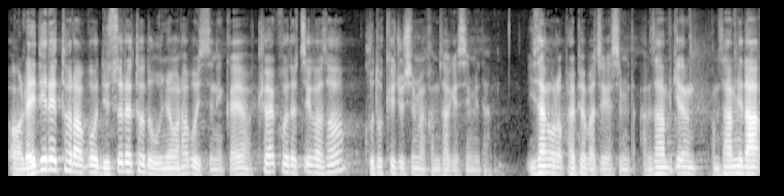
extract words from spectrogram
어, 레디레터라고 뉴스레터도 운영을 하고 있으니까요. QR 코드 찍어서 구독해 주시면 감사하겠습니다. 이상으로 발표 마치겠습니다. 감사합니다. 감사합니다.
